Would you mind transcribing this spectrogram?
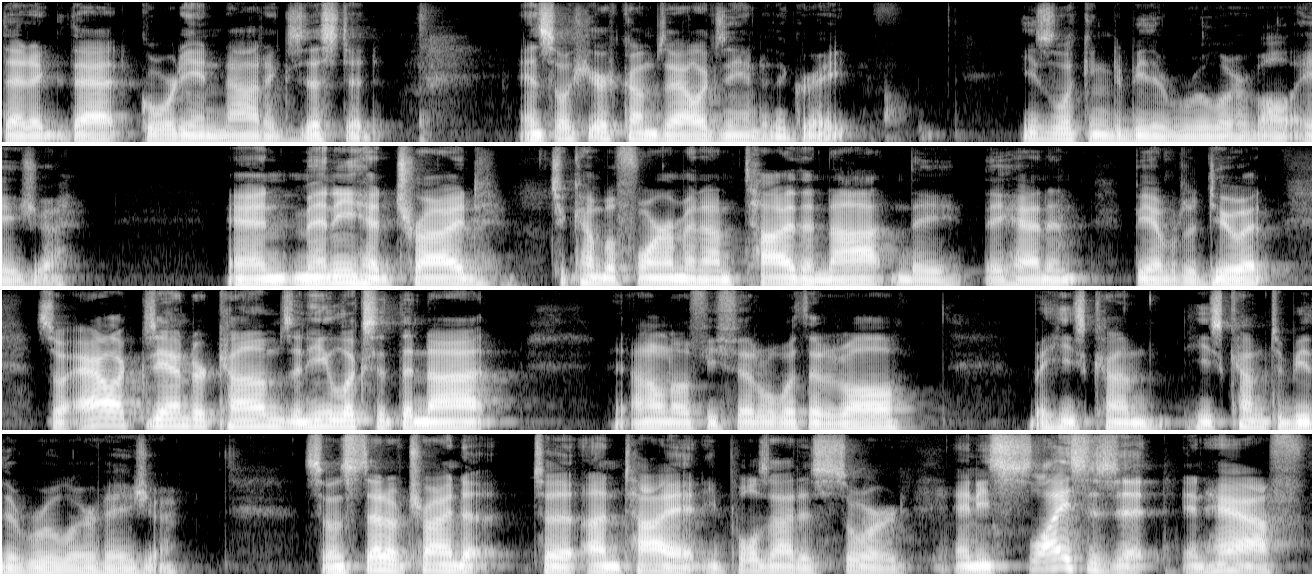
that that Gordian knot existed. And so here comes Alexander the Great. He's looking to be the ruler of all Asia. And many had tried to come before him and untie the knot, and they, they hadn't been able to do it. So Alexander comes and he looks at the knot. I don't know if he fiddled with it at all, but he's come, he's come to be the ruler of Asia. So instead of trying to, to untie it, he pulls out his sword and he slices it in half,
